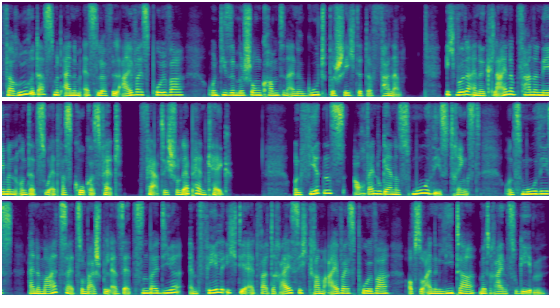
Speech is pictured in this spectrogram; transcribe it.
Verrühre das mit einem Esslöffel Eiweißpulver und diese Mischung kommt in eine gut beschichtete Pfanne. Ich würde eine kleine Pfanne nehmen und dazu etwas Kokosfett. Fertig schon der Pancake. Und viertens, auch wenn du gerne Smoothies trinkst und Smoothies eine Mahlzeit zum Beispiel ersetzen bei dir, empfehle ich dir etwa 30 Gramm Eiweißpulver auf so einen Liter mit reinzugeben.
